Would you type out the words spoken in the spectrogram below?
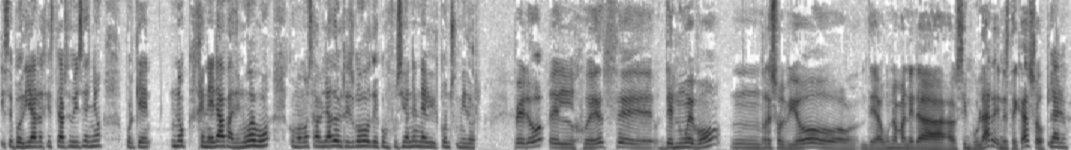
que se podía registrar su diseño porque no generaba de nuevo, como hemos hablado, el riesgo de confusión en el consumidor. Pero el juez, eh, de nuevo, mm, resolvió de alguna manera singular en este caso. Claro,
